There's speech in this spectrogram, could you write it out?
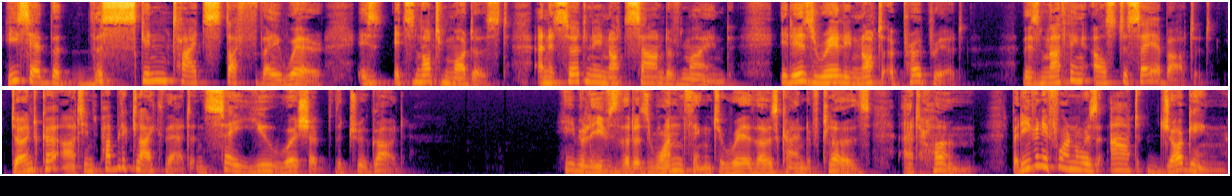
He said that this skin tight stuff they wear is it's not modest and it's certainly not sound of mind. It is really not appropriate. There's nothing else to say about it. Don't go out in public like that and say you worship the true God. He believes that it's one thing to wear those kind of clothes at home, but even if one was out jogging,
